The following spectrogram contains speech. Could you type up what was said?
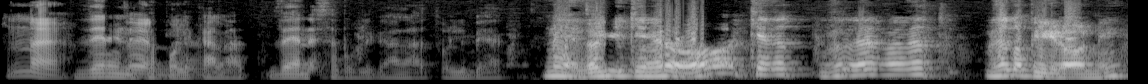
Ναι, δεν είναι πολύ καλά. Δεν είναι πολύ καλά το Ολυμπιακό. Ναι, εδώ και καιρό και δεν, δεν, δεν, δεν το πληρώνει.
